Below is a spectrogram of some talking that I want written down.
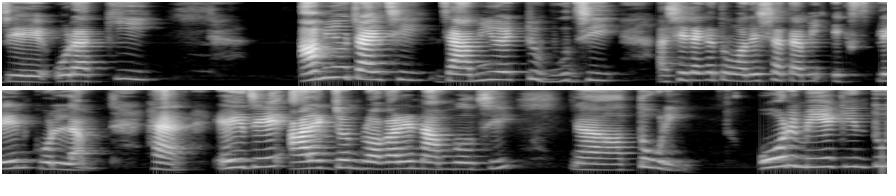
যে ওরা কি। আমিও চাইছি যে আমিও একটু বুঝি আর সেটাকে তোমাদের সাথে আমি এক্সপ্লেন করলাম। হ্যাঁ এই যে আরেকজন ব্লগারের নাম বলছি তরি। ওর মেয়ে কিন্তু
